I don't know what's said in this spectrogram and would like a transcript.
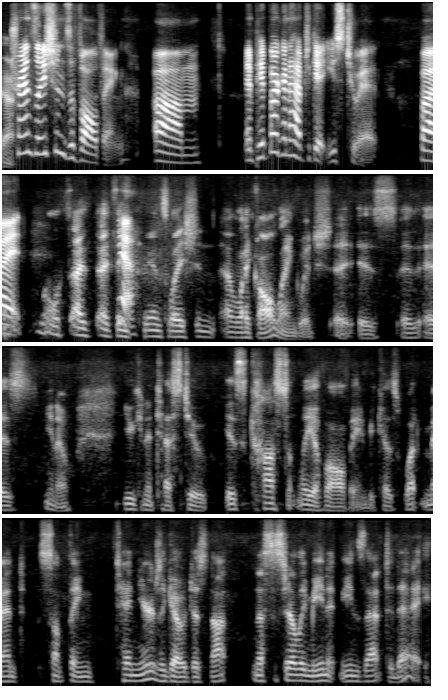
yeah. translation's evolving, um, and people are going to have to get used to it. But well, I, I think yeah. translation, uh, like all language, uh, is, is is you know, you can attest to, is constantly evolving because what meant something 10 years ago does not necessarily mean it means that today.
